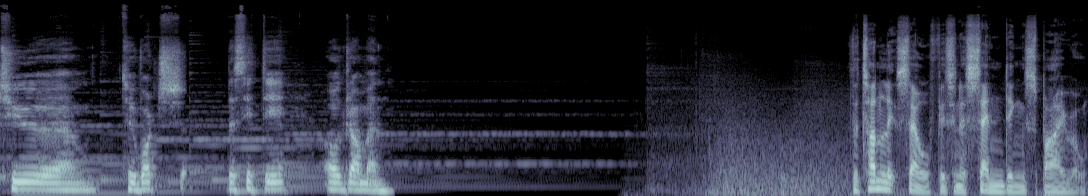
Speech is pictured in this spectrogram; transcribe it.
to um, to watch the city of Drammen. The tunnel itself is an ascending spiral.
